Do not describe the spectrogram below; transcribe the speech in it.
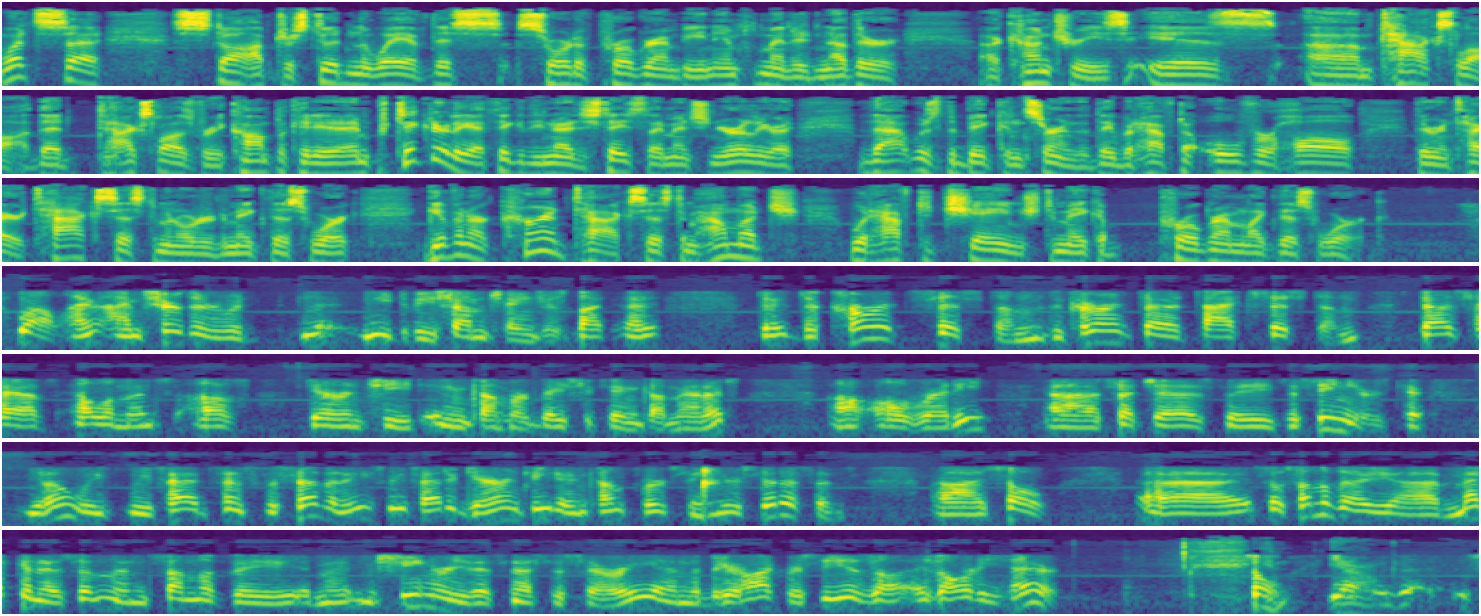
What's uh, stopped or stood in the way of this sort of program being implemented in other uh, countries is um, tax law. That tax law is very complicated, and particularly, I think, in the United States, that I mentioned earlier, that was the big concern that they would have to overhaul their entire tax system in order to make this work. Given our current tax system, how much would have to change to make a program like this work? Well, I'm sure there would need to be some changes, but uh, the, the current system, the current uh, tax system, does have elements of guaranteed income or basic income in it uh, already, uh, such as the, the seniors. You know, we've, we've had since the 70s, we've had a guaranteed income for senior citizens. Uh, so, uh, so some of the uh, mechanism and some of the machinery that's necessary and the bureaucracy is uh, is already there. So yeah,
